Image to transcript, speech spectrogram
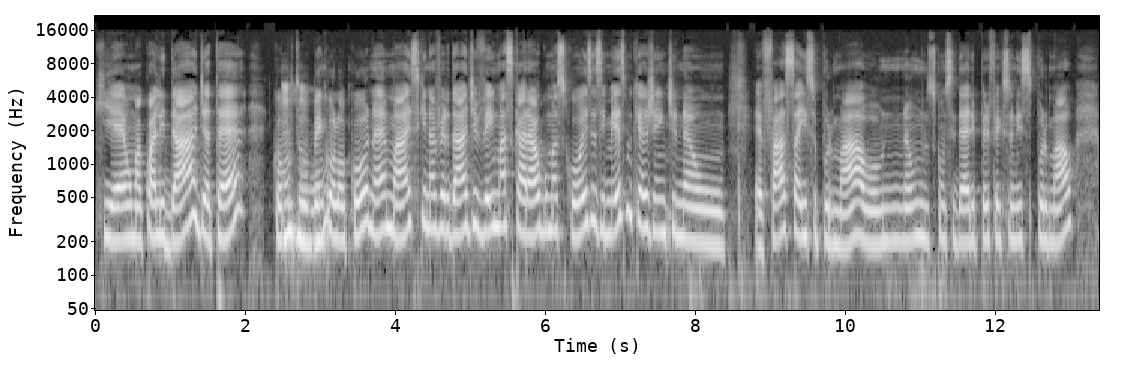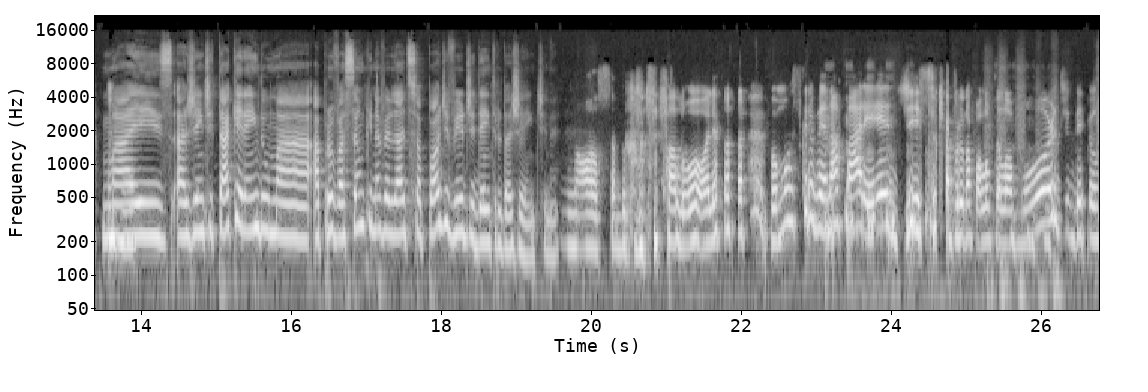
que é uma qualidade até, como uhum. tu bem colocou, né? Mas que na verdade vem mascarar algumas coisas e mesmo que a gente não é, faça isso por mal ou não nos considere perfeccionistas por mal, uhum. mas a gente tá querendo uma aprovação que na verdade só pode vir de dentro da gente, né? Nossa, Bruna, você falou, olha, vamos escrever na parede isso que a Bruna falou, pelo amor de Deus,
